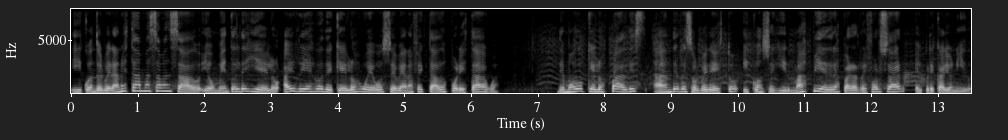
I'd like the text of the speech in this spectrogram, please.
y cuando el verano está más avanzado y aumenta el deshielo hay riesgo de que los huevos se vean afectados por esta agua. De modo que los padres han de resolver esto y conseguir más piedras para reforzar el precario nido.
